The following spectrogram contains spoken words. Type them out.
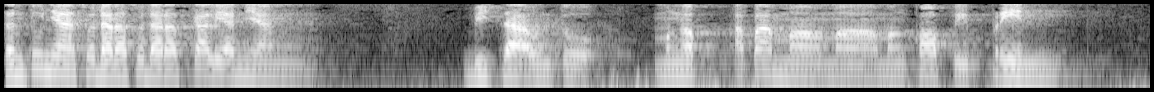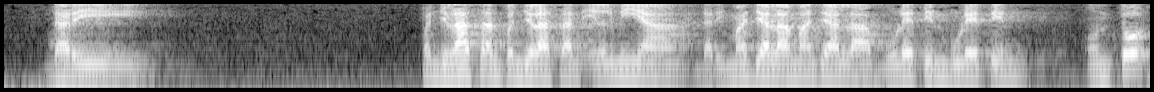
tentunya saudara-saudara sekalian yang bisa untuk mengep, apa mengcopy print dari penjelasan-penjelasan ilmiah dari majalah-majalah, buletin-buletin untuk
